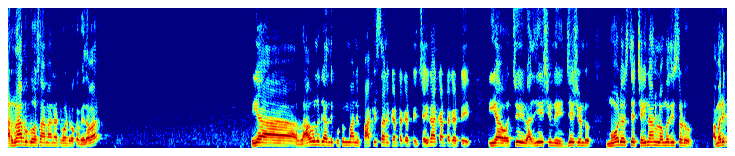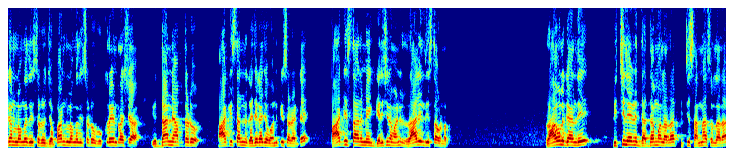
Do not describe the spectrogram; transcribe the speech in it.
అర్నాబ్ గోస్వామి అనేటువంటి ఒక విధవ. ఇక రాహుల్ గాంధీ కుటుంబాన్ని పాకిస్తాన్ కంటగట్టి చైనా కంటగట్టి ఇక వచ్చి అది చేసిండు ఇది చేసిండు మోడీ వస్తే చైనాను లొంగదీస్తాడు అమెరికన్ లొంగదీస్తాడు జపాన్ లొంగదీస్తాడు ఉక్రెయిన్ రష్యా యుద్ధాన్ని ఆపుతాడు పాకిస్తాన్ను గజగజ వణికిస్తాడంటే పాకిస్తాన్ మేము గెలిచినామని ర్యాలీలు తీస్తూ ఉన్నారు. రాహుల్ గాంధీ పిచ్చి లేని దద్దమ్మలారా పిచ్చి సన్నాసులారా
